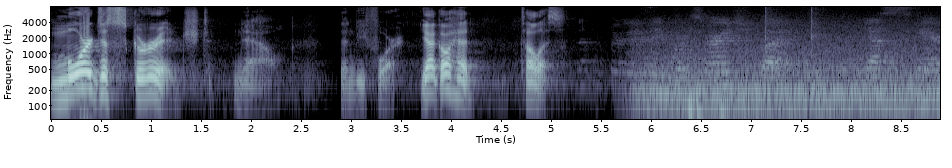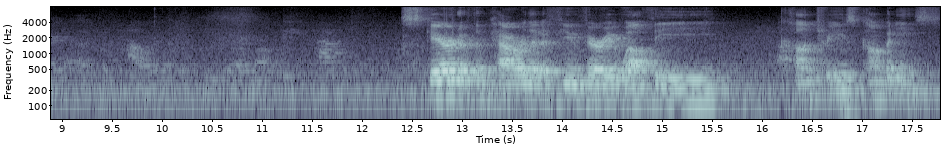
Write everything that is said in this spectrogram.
more discouraged now than before? Yeah, go ahead. Tell us. Scared of the power that a few very wealthy countries, companies,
